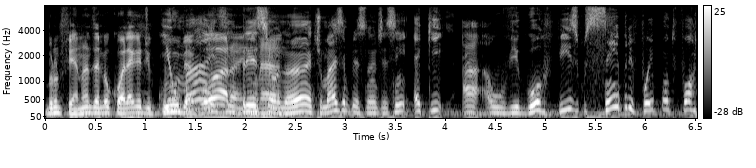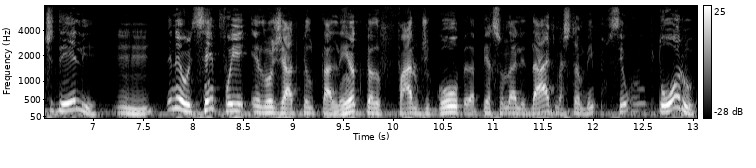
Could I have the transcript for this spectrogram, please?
Bruno Fernandes é meu colega de E o clube mais agora. né? impressionante, o mais impressionante assim, é que a- o vigor físico sempre foi ponto forte dele. Uhum. Entendeu? Ele sempre foi elogiado pelo talento, pelo faro de gol, pela personalidade, mas também por ser um touro.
